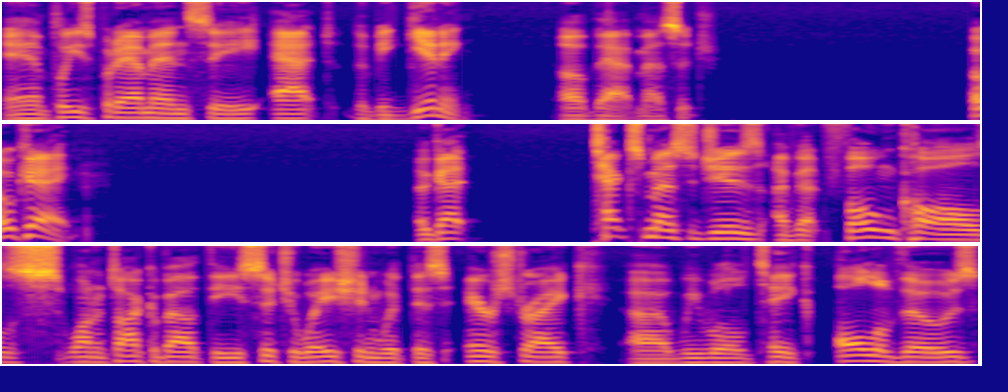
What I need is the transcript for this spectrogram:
And please put MNC at the beginning of that message. Okay. I've got text messages. I've got phone calls. Want to talk about the situation with this airstrike. Uh, we will take all of those.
